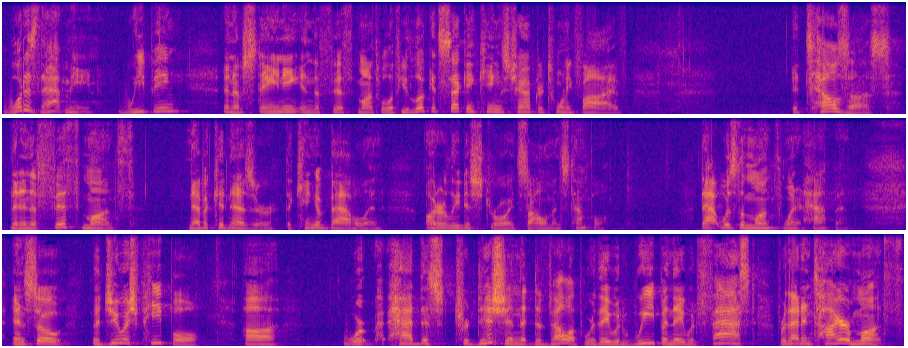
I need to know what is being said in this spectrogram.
what does that mean? Weeping and abstaining in the fifth month. Well, if you look at 2 Kings chapter 25, it tells us that in the fifth month, Nebuchadnezzar, the king of Babylon, utterly destroyed Solomon's temple. That was the month when it happened. And so the Jewish people uh, were, had this tradition that developed where they would weep and they would fast for that entire month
